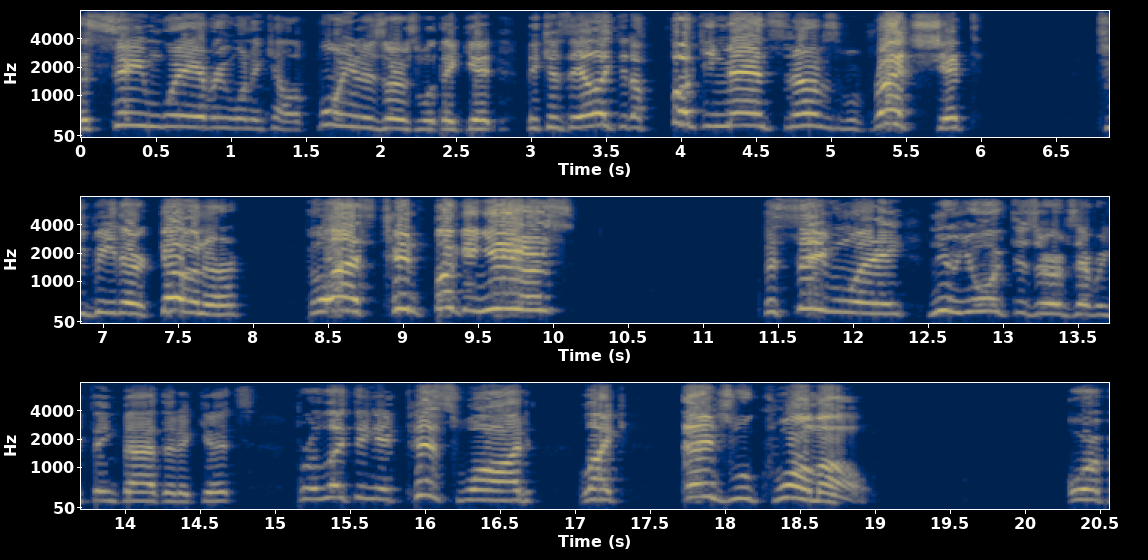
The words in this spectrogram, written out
The same way everyone in California deserves what they get because they elected a fucking man synonymous with rat shit to be their governor for the last 10 fucking years. The same way New York deserves everything bad that it gets for electing a pisswad like Andrew Cuomo or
